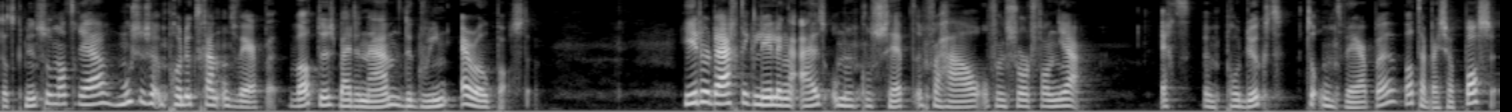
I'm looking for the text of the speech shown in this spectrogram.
dat knutselmateriaal, moesten ze een product gaan ontwerpen. Wat dus bij de naam The Green Arrow paste. Hierdoor daagde ik leerlingen uit om een concept, een verhaal of een soort van ja, echt een product te ontwerpen wat daarbij zou passen.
